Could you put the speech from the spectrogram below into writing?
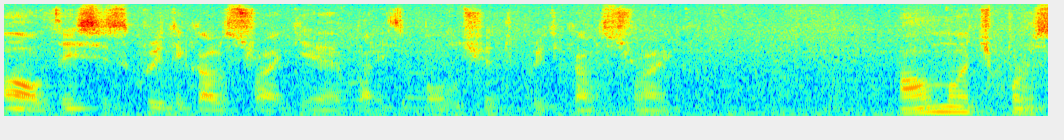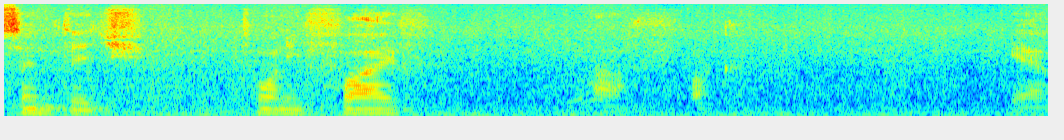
Oh, this is critical strike, yeah, but it's bullshit critical strike. How much percentage? 25? Ah, fuck. Yeah.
